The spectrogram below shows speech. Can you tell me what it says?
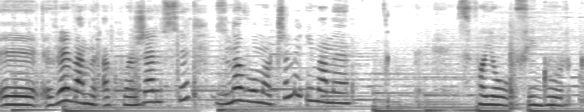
yy, wlewamy aquażelsy, znowu moczymy i mamy swoją figurkę.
